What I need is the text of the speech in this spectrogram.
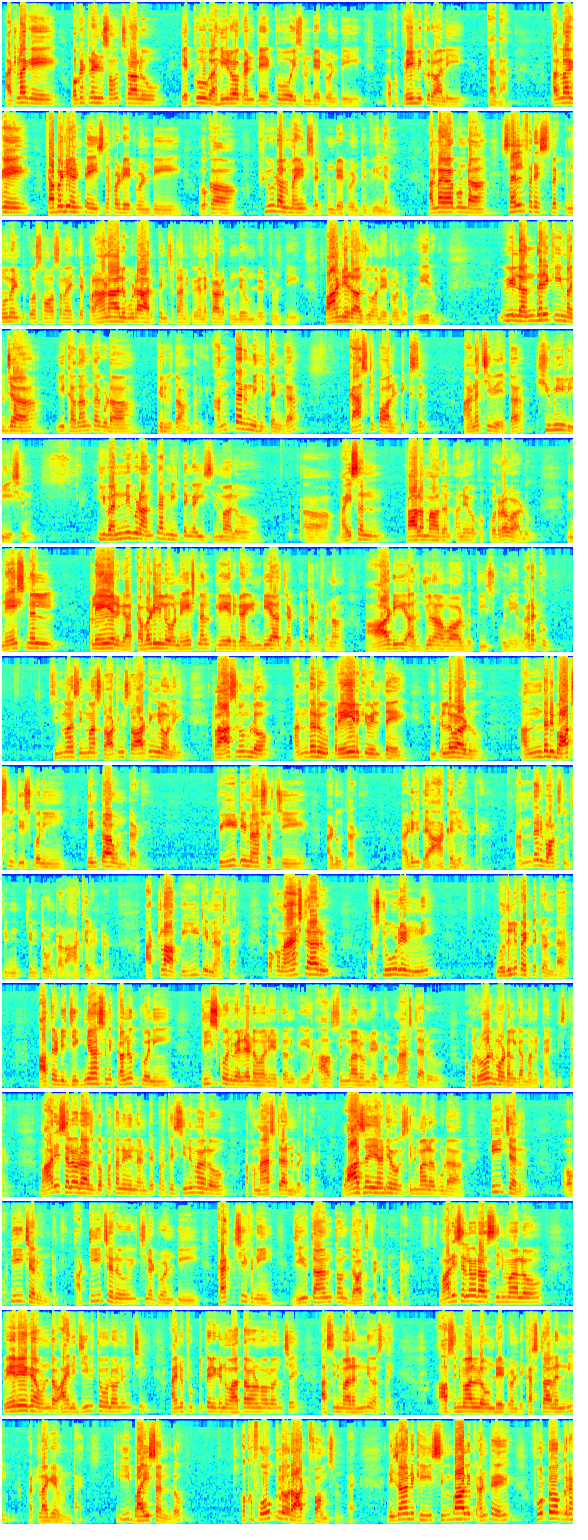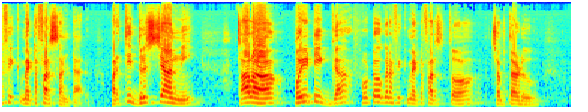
అట్లాగే ఒకటి రెండు సంవత్సరాలు ఎక్కువగా హీరో కంటే ఎక్కువ వయసు ఉండేటువంటి ఒక ప్రేమికురాలి కథ. అలాగే కబడ్డీ అంటే ఇష్టపడేటువంటి ఒక ఫ్యూడల్ మైండ్ సెట్ ఉండేటువంటి విలన్. అట్లా కాకుండా సెల్ఫ్ రెస్పెక్ట్ మూమెంట్ కోసం అవసరమైతే ప్రాణాలు కూడా అర్పించడానికి వెనకాడకుండా ఉండేటువంటి పాండ్యరాజు అనేటువంటి ఒక వీరుడు. వీళ్ళందరికీ మధ్య ఈ కథ అంతా కూడా తిరుగుతూ ఉంటుంది. అంతర్నిహితంగా కాస్ట్ పాలిటిక్స్ అణచివేత హ్యూమిలియేషన్ ఇవన్నీ కూడా అంతర్నిహితంగా ఈ సినిమాలో బైసన్ కాలమాదన్ అనే ఒక కుర్రవాడు నేషనల్ ప్లేయర్గా కబడ్డీలో నేషనల్ ప్లేయర్గా ఇండియా జట్టు తరఫున ఆడి అర్జున అవార్డు తీసుకునే వరకు సినిమా సినిమా స్టార్టింగ్ స్టార్టింగ్లోనే క్లాస్ రూమ్లో అందరూ ప్రేయర్కి వెళ్తే ఈ పిల్లవాడు అందరి బాక్సులు తీసుకొని తింటా ఉంటాడు. పీఈటీ మ్యాచ్ వచ్చి అడుగుతాడు. అడిగితే ఆకలి అంటాడు. అందరి బాక్సులు తిన్ తింటూ ఉంటాడు ఆకలి అంటాడు. అట్లా ఆ పీఈటీ మాస్టర్ ఒక మాస్టారు ఒక స్టూడెంట్ని వదిలిపెట్టకుండా అతడి జిజ్ఞాసని కనుక్కొని తీసుకొని వెళ్ళడం అనేదానికి ఆ సినిమాలో ఉండేటువంటి మాస్టారు ఒక రోల్ మోడల్గా మనకు కనిపిస్తాడు. మారి సెలవరాజు గొప్పతనం ఏంటంటే ప్రతి సినిమాలో ఒక మాస్టర్ని పెడతాడు. వాజయ్య అనే ఒక సినిమాలో కూడా టీచర్ ఒక టీచర్ ఉంటుంది. ఆ టీచరు ఇచ్చినటువంటి కర్చీఫ్ని జీవితాంతం దాచిపెట్టుకుంటాడు. మారి సెలవరాజు సినిమాలో వేరేగా ఉండవు. ఆయన జీవితంలో నుంచి ఆయన పుట్టి పెరిగిన వాతావరణంలోంచే ఆ సినిమాలన్నీ వస్తాయి. ఆ సినిమాల్లో ఉండేటువంటి కష్టాలన్నీ అట్లాగే ఉంటాయి. ఈ బైసన్లో ఒక ఫోక్లోర్ ఆర్ట్ ఫామ్స్ ఉంటాయి. నిజానికి సింబాలిక్ అంటే ఫోటోగ్రఫిక్ మెటఫర్స్ అంటారు. ప్రతి దృశ్యాన్ని చాలా పొయిటిక్గా ఫోటోగ్రఫిక్ మెటఫర్స్తో చెప్తాడు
